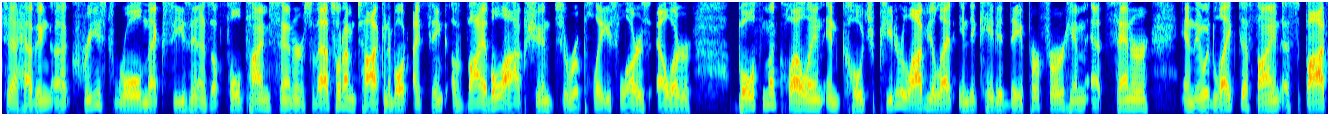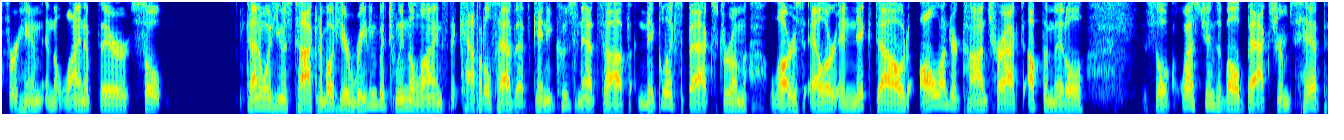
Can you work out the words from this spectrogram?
to having a creased role next season as a full time center. So that's what I'm talking about. I think a viable option to replace Lars Eller. Both MacLellan and coach Peter Laviolette indicated they prefer him at center and they would like to find a spot for him in the lineup there. So kind of what he was talking about here. Reading between the lines, the Capitals have Evgeny Kuznetsov, Nicholas Backstrom, Lars Eller, and Nick Dowd all under contract up the middle. So, questions about Backstrom's hip,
